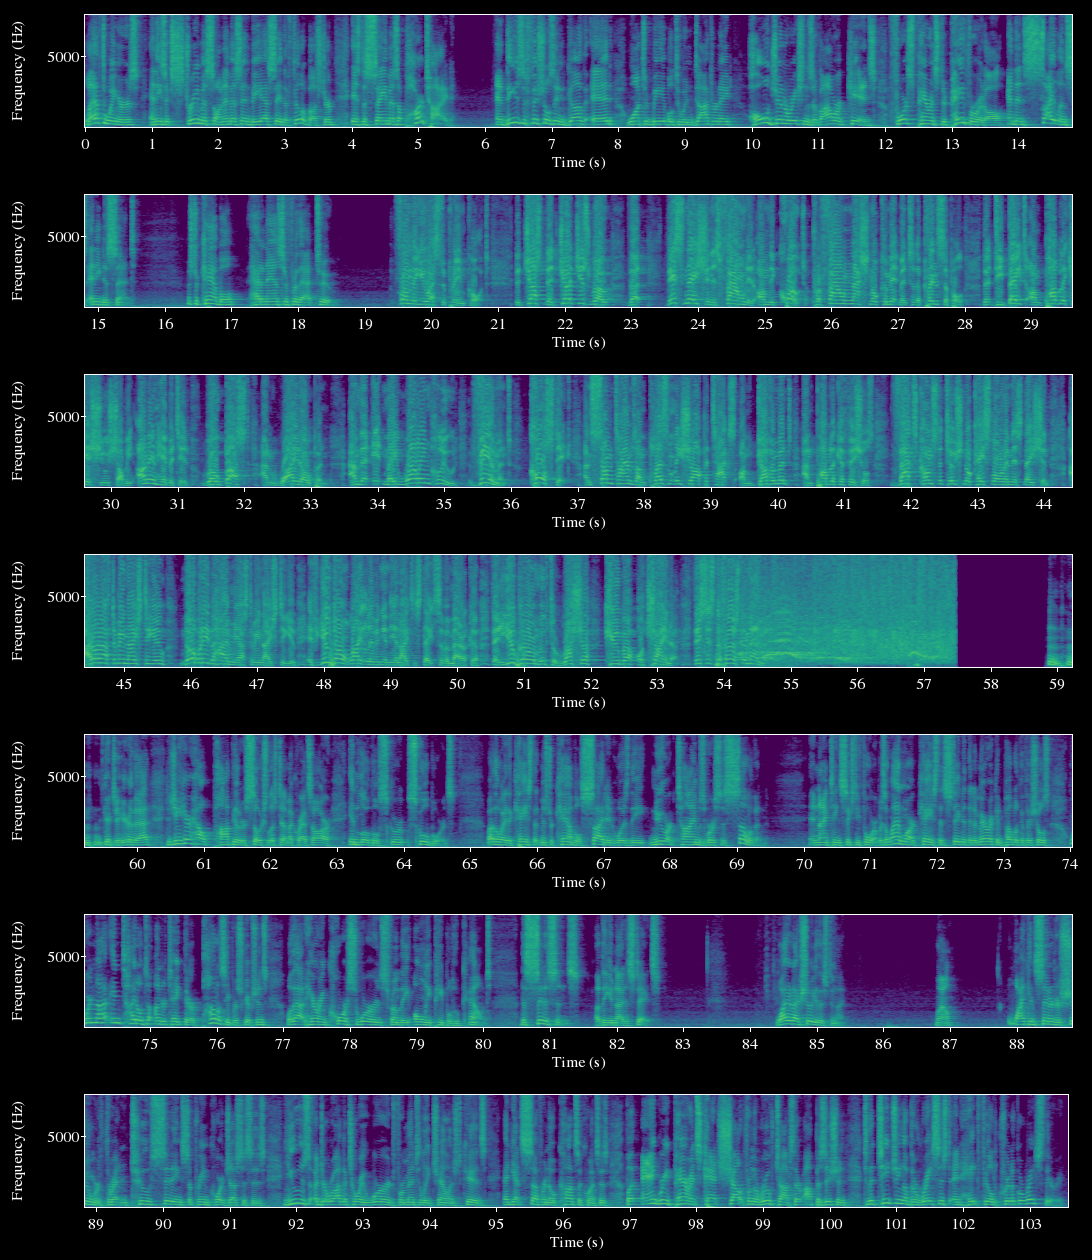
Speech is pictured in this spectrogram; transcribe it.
Left wingers and these extremists on MSNBS say the filibuster is the same as apartheid. And these officials in Gov Ed want to be able to indoctrinate whole generations of our kids, force parents to pay for it all, and then silence any dissent. Mr. Campbell had an answer for that, too. From the U.S. Supreme Court, the, just, the judges wrote that this nation is founded on the, quote, profound national commitment to the principle that debate on public issues shall be uninhibited, robust, and wide open, and that it may well include vehement, caustic, and sometimes unpleasantly sharp attacks on government and public officials. That's constitutional case law in this nation. I don't have to be nice to you. Nobody behind me has to be nice to you. If you don't like living in the United States of America, then you can all move to Russia, Cuba, or China. This is the First Amendment. Hmm, Did you hear that? Did you hear how popular socialist Democrats are in local school boards? By the way, the case that Mr. Campbell cited was the New York Times versus Sullivan in 1964. It was a landmark case that stated that American public officials were not entitled to undertake their policy prescriptions without hearing coarse words from the only people who count, the citizens of the United States. Why did I show you this tonight? Well, why can Senator Schumer threaten two sitting Supreme Court justices, use a derogatory word for mentally challenged kids, and yet suffer no consequences? But angry parents can't shout from the rooftops their opposition to the teaching of the racist and hate filled critical race theory.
